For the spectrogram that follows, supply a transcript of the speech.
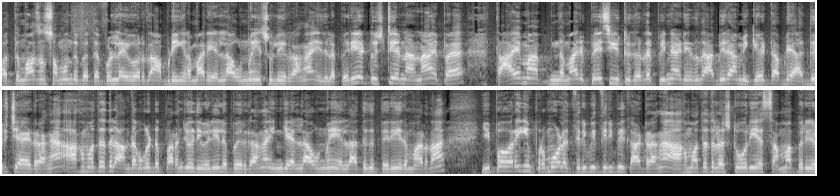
பத்து மாதம் சுமந்து பெற்ற பிள்ளை இவர் தான் அப்படிங்கிற மாதிரி எல்லா உண்மையும் சொல்லிடுறாங்க. இதில் பெரிய ட்விஸ்ட் என்னன்னா இப்போ தாயம்மா இந்த மாதிரி பேசிக்கிட்டு இருக்கிறத பின்னாடி இருந்து அபிராமி கேட்டு அப்படியே அதிர்ச்சி ஆகிடுறாங்க ஆக மொத்தத்தில் அந்த பக்கத்து பரஞ்சோதி வெளியில் போயிருக்காங்க. இங்கே எல்லா உண்மையும் எல்லாத்துக்கும் தெரிகிற மாதிரி தான். இப்போ வரைக்கும் ப்ரொமோவில் திருப்பி திருப்பி காட்டுறாங்க. ஆக மொத்தத்தில் ஸ்டோரியை செம்ம பெரிய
